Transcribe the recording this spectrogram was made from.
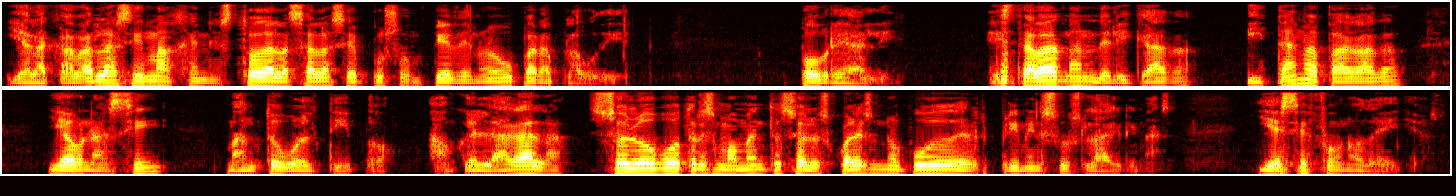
Y al acabar las imágenes toda la sala se puso en pie de nuevo para aplaudir. Pobre Ali. Estaba tan delicada y tan apagada y aún así mantuvo el tipo, aunque en la gala solo hubo tres momentos en los cuales no pudo reprimir sus lágrimas, y ese fue uno de ellos.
